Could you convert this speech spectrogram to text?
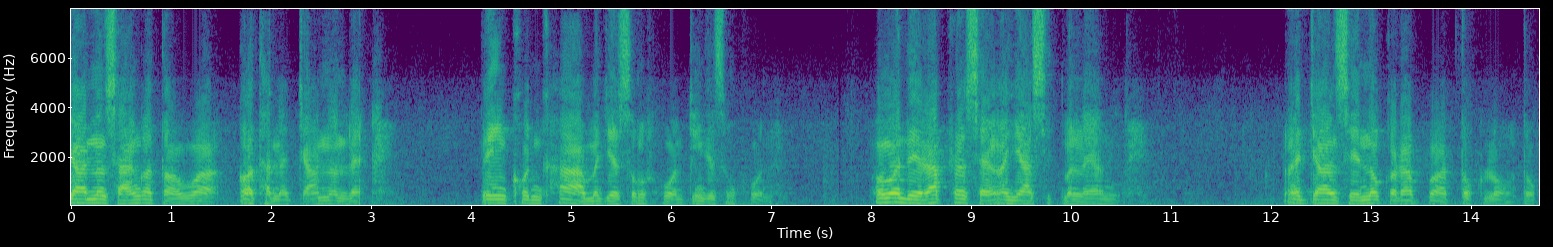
จารย์นันสางก็ตอบว่าก็ท่านอาจารย์นั่นแหละ เป็นคนฆ่ามันจะสมควรจึงจะสมควร เพราะว่าได้รับพระแสงอาญาสิทธิ์มาแล้วนี่อาจารย์เสนกก็รับว่าตกลงตก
